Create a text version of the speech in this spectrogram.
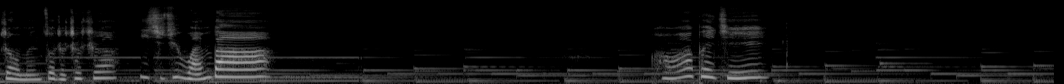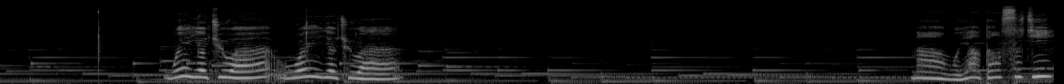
让我们坐着车车一起去玩吧。好啊，佩奇。我也要去玩，我也要去玩。那我要当司机，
